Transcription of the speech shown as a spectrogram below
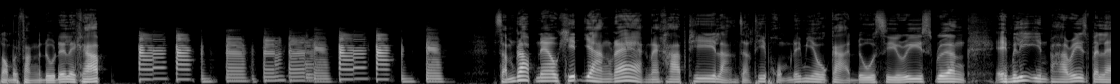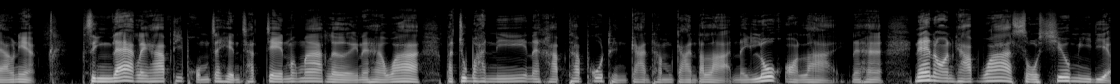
ลองไปฟังกันดูได้เลยครับ สำหรับแนวคิดอย่างแรกนะครับ ที่หลังจากที่ผมได้มีโอกาสดูซีรีส์เรื่อง Emily in Paris ไปแล้วเนี่ย สิ่งแรกเลยครับที่ผมจะเห็นชัดเจนมากๆเลยนะฮะว่าปัจจุบันนี้นะครับถ้าพูดถึงการทำการตลาดในโลกออนไลน์นะฮะแน่นอนครับว่าโซเชียลมีเดีย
